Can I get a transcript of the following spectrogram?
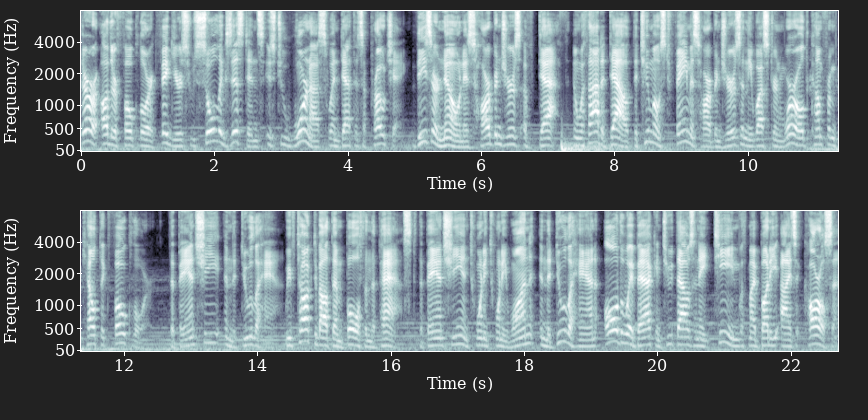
there are other folkloric figures whose sole existence is to warn us when death is approaching. These are known as harbingers of death, and without a doubt, the two most famous harbingers in the Western world come from Celtic folklore the Banshee and the Dullahan. We've talked about them both in the past, the Banshee in 2021 and the Dullahan all the way back in 2018 with my buddy Isaac Carlson.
